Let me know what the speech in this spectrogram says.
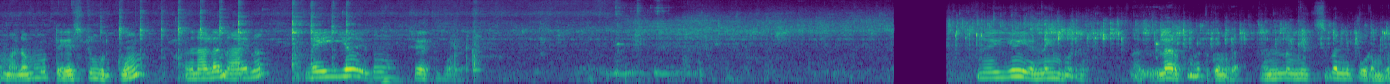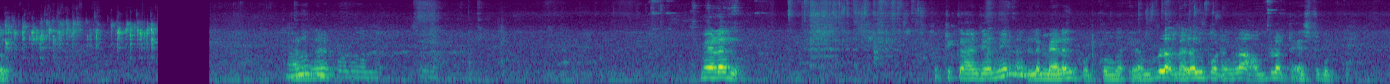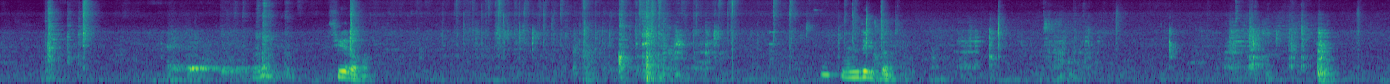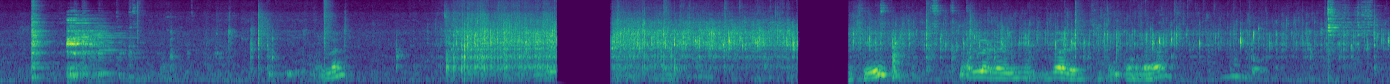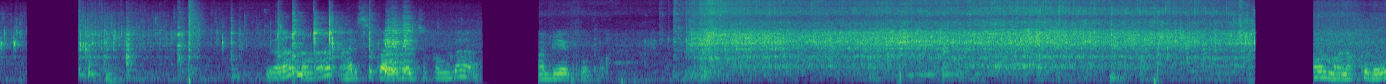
மனமும் டேஸ்ட்டும் கொடுக்கும். அதனால் நான் இன்னும் நெய்யும் இதுவும் சேர்த்து போடுறேன். நெய்யும் எண்ணெயும் போடுறேன். நல்லா இருக்கும் பார்த்துக்கோங்க. ரெண்டும் மிக்ஸ் பண்ணி போடும்போது. மிளகு. சுற்றி காஞ்சோடனே நல்ல மிளகு போட்டுக்கோங்க. எவ்வளோ மிளகு போடுறீங்களோ அவ்வளோ டேஸ்ட்டு கொடுக்கும். சீரகம். முந்திரி பருப்பு நல்லா நல்ல வெங்காயம் வச்சுக்கோங்க இதெல்லாம் நம்ம அரிசி கழுவி வச்சுக்கோங்க. அப்படியே போட்டுருவோம். மணக்குது.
